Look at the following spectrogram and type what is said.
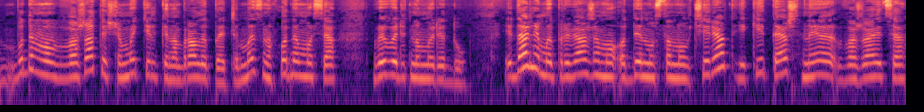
Будемо вважати, що ми тільки набрали петлі. Ми знаходимося в виворітному ряду. І далі ми прив'яжемо один установчий ряд, який теж не вважається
